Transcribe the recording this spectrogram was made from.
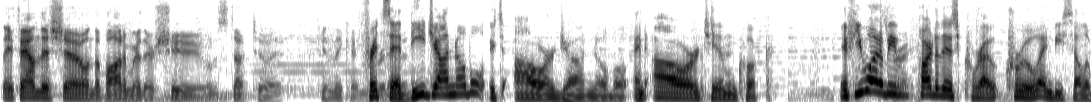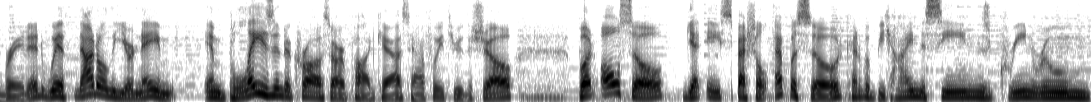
They found this show on the bottom of their shoe. It was stuck to it, and they couldn't. Fritz said. The John Noble? It's our John Noble and our Tim right. Cook. If you want to That's be right. part of this crew and be celebrated with not only your name emblazoned across our podcast halfway through the show, but also get a special episode, kind of a behind the scenes green room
